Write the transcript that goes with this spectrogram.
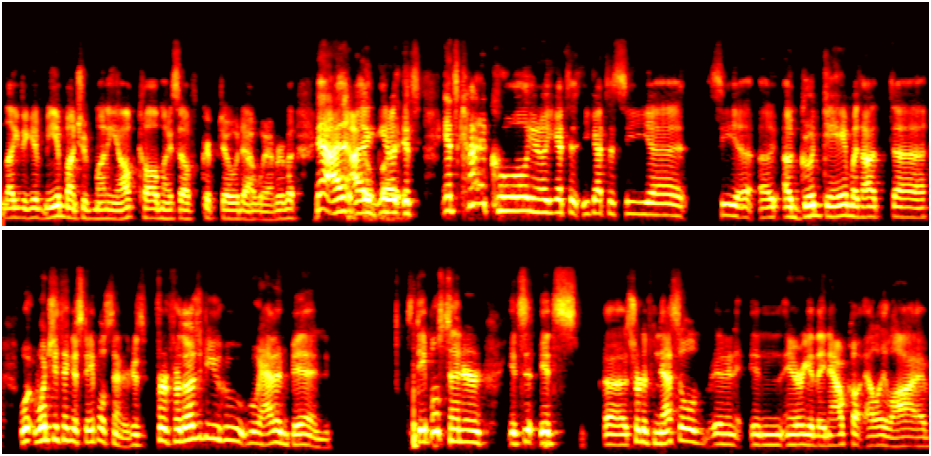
like to give me a bunch of money. I'll call myself crypto whatever. But yeah, I, I you know it's it's kind of cool. You know, you get to you got to see uh see a, a, a good game without uh what what you think of Staples Center? Because for for those of you who who haven't been, Staples Center, it's it's uh, sort of nestled in an, in an area they now call LA Live.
